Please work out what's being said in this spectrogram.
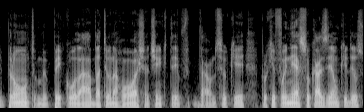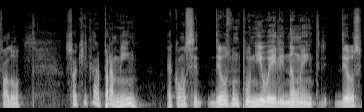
E pronto, meu, pecou lá, bateu na rocha, tinha que ter tal, não sei o quê, porque foi nessa ocasião que Deus falou. Só que, cara, para mim, é como se Deus não puniu ele não entre. Deus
